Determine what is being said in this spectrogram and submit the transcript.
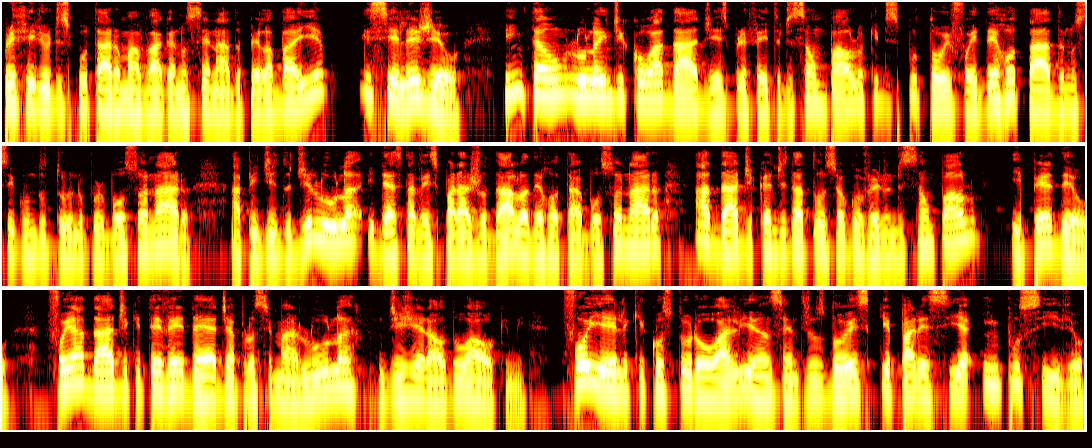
preferiu disputar uma vaga no Senado pela Bahia e se elegeu. Então, Lula indicou Haddad, ex-prefeito de São Paulo, que disputou e foi derrotado no segundo turno por Bolsonaro. A pedido de Lula, e desta vez para ajudá-lo a derrotar Bolsonaro, Haddad candidatou-se ao governo de São Paulo e perdeu. Foi Haddad que teve a ideia de aproximar Lula de Geraldo Alckmin. Foi ele que costurou a aliança entre os dois, que parecia impossível.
